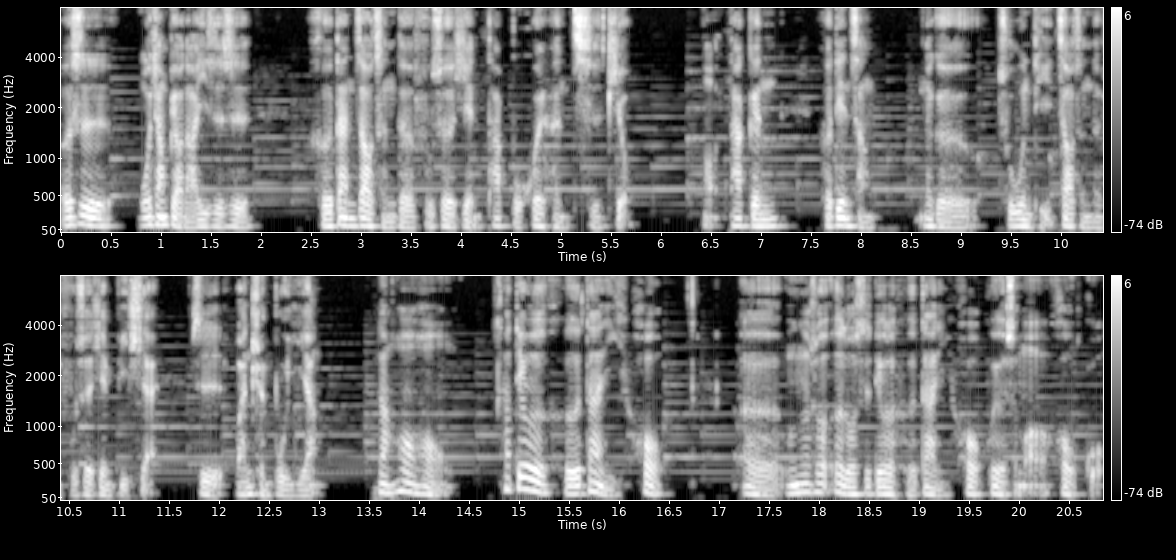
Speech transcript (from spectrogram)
而是我想表达意思是，核弹造成的辐射线它不会很持久。哦，它跟核电厂那个出问题造成的辐射线比起来。是完全不一样。然后吼，他丢了核弹以后，呃，我们说俄罗斯丢了核弹以后会有什么后果？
